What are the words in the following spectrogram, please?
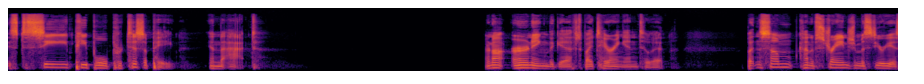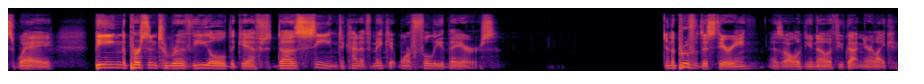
is to see people participate in the act. They're not earning the gift by tearing into it, but in some kind of strange and mysterious way, being the person to reveal the gift does seem to kind of make it more fully theirs. And the proof of this theory, as all of you know if you've gotten your like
